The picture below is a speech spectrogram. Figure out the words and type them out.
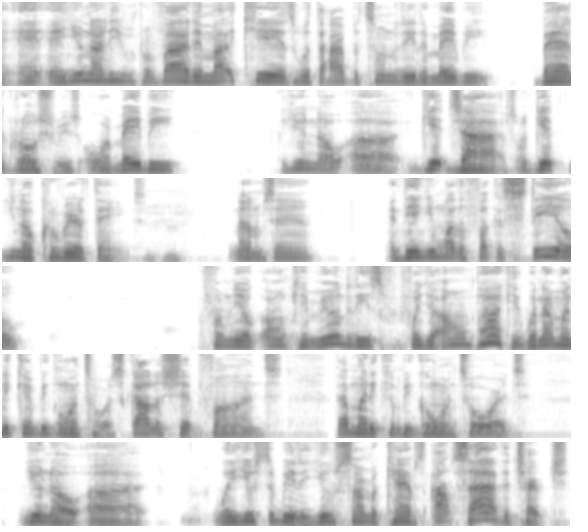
And, and you're not even providing my kids with the opportunity to maybe bag groceries or maybe, you know, uh, get jobs or get, you know, career things. You know what I'm saying? And then you motherfuckers steal from your own communities for your own pocket when that money can be going towards scholarship funds. That money can be going towards, you know, uh, where used to be the youth summer camps outside the church.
